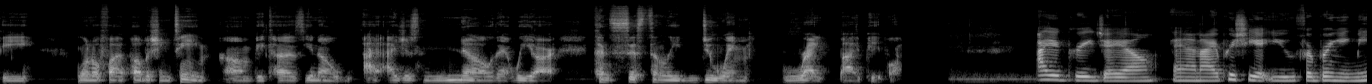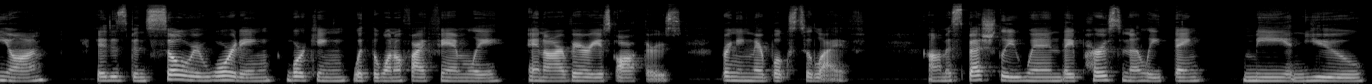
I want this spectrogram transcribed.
the 105 publishing team um, because you know I, I just know that we are consistently doing right by people. I agree jl and i appreciate you for bringing me on. It has been so rewarding working with the 105 family and our various authors bringing their books to life um, especially when they personally thank me and you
